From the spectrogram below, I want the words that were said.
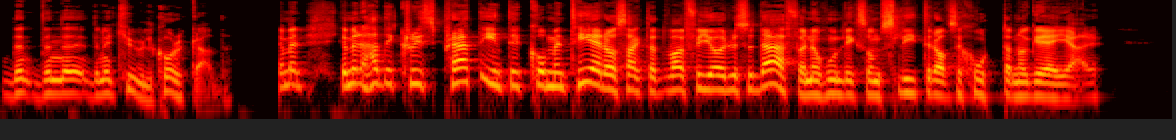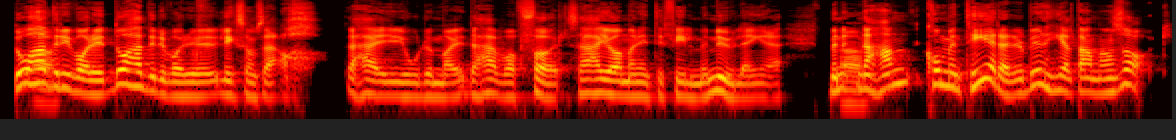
Den, den, är, den är kul korkad. Jag men, jag men, hade Chris Pratt inte kommenterat och sagt att varför gör du så där för när hon liksom sliter av sig skjortan och grejer? Då hade det varit, då hade det varit liksom så här, "Ah, det här gjorde man, det här var förr, så här gör man inte i filmer nu längre. Men Ja. när han kommenterar det, blir en helt annan sak.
